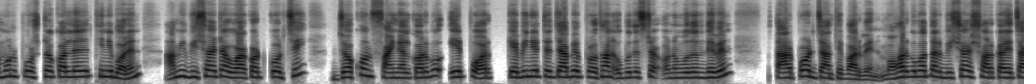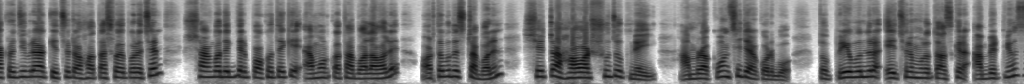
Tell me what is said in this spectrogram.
এমন প্রশ্ন করলে তিনি বলেন, আমি বিষয়টা ওয়ার্কআউট করছি, যখন ফাইনাল করব, এরপর ক্যাবিনেটে যাবে প্রধান উপদেষ্টার অনুমোদন দেবেন। তারপর জানতে পারবেন। মহার্ঘবতার বিষয়ে সরকারি চাকরিজীবীরা কিছুটা হতাশ হয়ে পড়েছেন। সাংবাদিকদের পক্ষ থেকে এমন কথা বলা হলে অর্থপ্রদেষ্টা বলেন, সেটা হওয়ার সুযোগ নেই, আমরা কনসিডার করব। তো প্রিয় বন্ধুরা, এই ছিল মূলত আজকের আপডেট নিউজ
